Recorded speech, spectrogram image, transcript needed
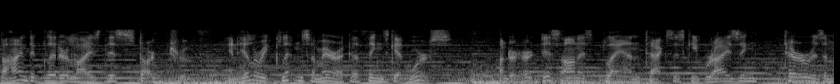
Behind the glitter lies this stark truth. In Hillary Clinton's America, things get worse. Under her dishonest plan, taxes keep rising, terrorism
